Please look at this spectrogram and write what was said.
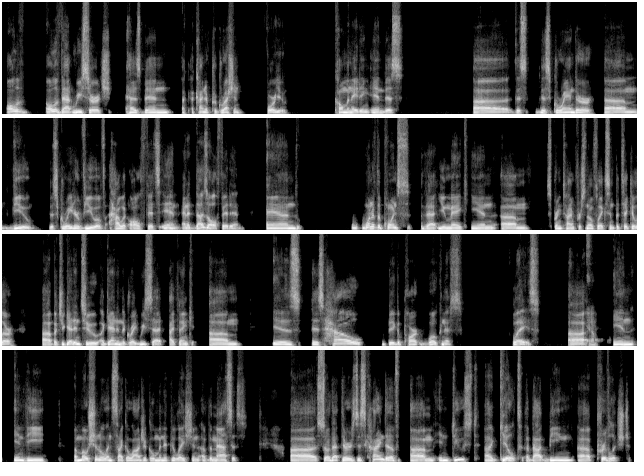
all of all of that research has been a, a kind of progression for you, culminating in this uh, this this grander um, view, this greater view of how it all fits in, and it does all fit in. And one of the points that you make in um, springtime for snowflakes in particular, uh, but you get into again in the Great Reset, I think, um, is is how big a part wokeness plays uh, yeah. in in the emotional and psychological manipulation of the masses. Uh, so that there's this kind of um, induced uh, guilt about being uh, privileged,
